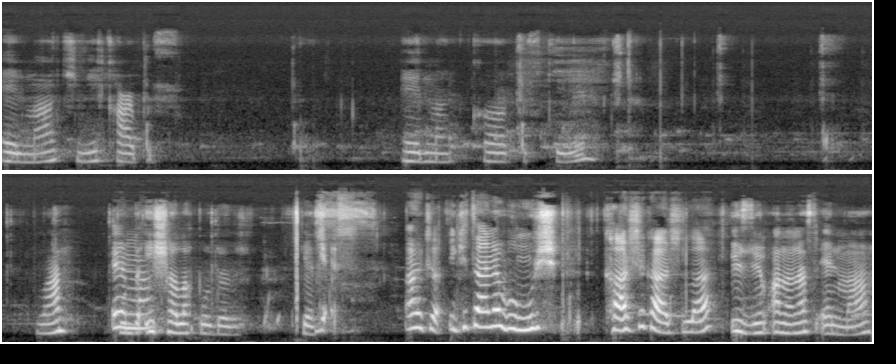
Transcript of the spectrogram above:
Elma, kivi, karpuz. Elma, karpuz, kivi. İşte. Lan. Elma. Burada inşallah buradadır. Yes. Yes. Arkadaşlar iki tane bulmuş. Karşı karşıla. Üzüm, ananas, elma,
